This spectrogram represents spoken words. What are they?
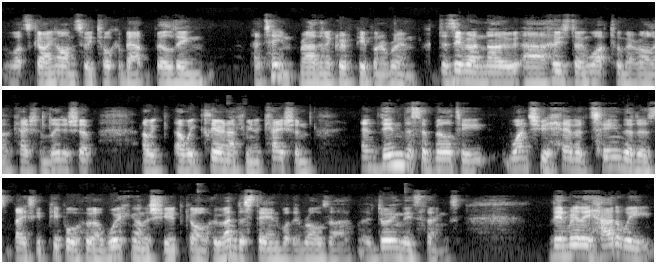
what's going on? So we talk about building a team rather than a group of people in a room. Does everyone know uh, who's doing what? Talking about role allocation, leadership. Are we are we clear in our communication? And then this ability, once you have a team that is basically people who are working on a shared goal, who understand what their roles are, are doing these things, then really how do we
